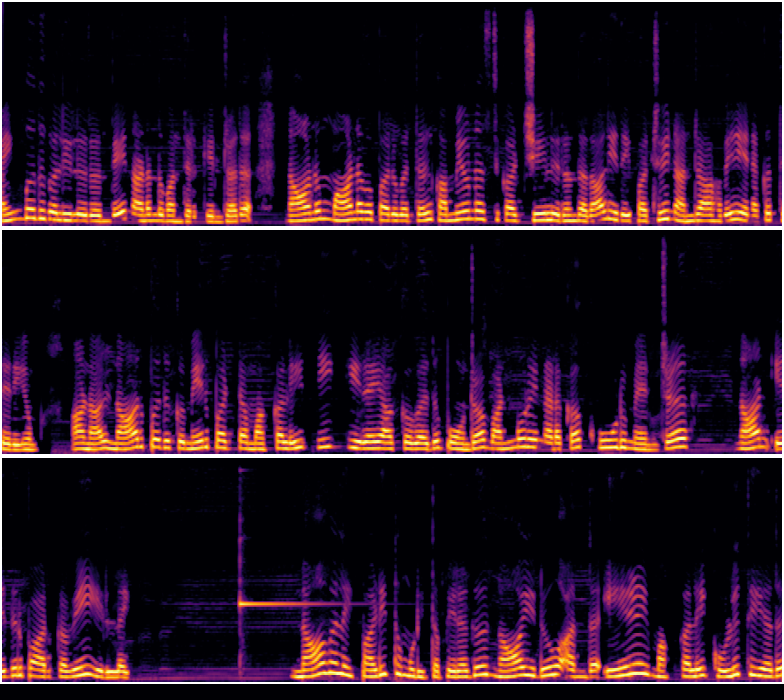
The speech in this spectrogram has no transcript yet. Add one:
ஐம்பதுகளிலிருந்தே நடந்து வந்திருக்கின்றது. நானும் மாணவ பருவத்தில் கம்யூனிஸ்ட் கட்சியில் இருந்ததால் இதை பற்றி நன்றாகவே எனக்கு தெரியும். ஆனால் நாற்பதுக்கு மேற்பட்ட மக்களை தீக்கு இரையாக்குவது போன்ற வன்முறை நடக்க கூடும் என்று நான் எதிர்பார்க்கவே இல்லை. நாவலை படித்து முடித்த பிறகு நாயுடு அந்த ஏழை மக்களை கொளுத்தியது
